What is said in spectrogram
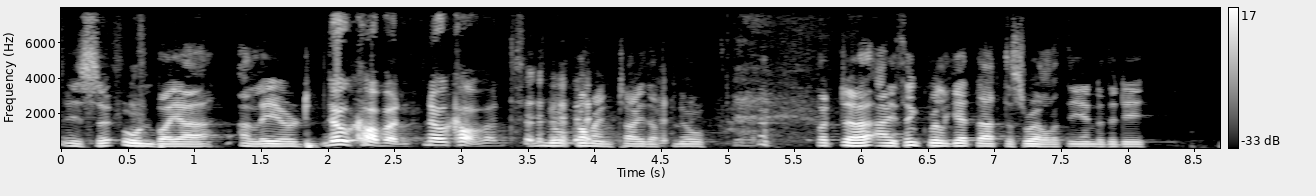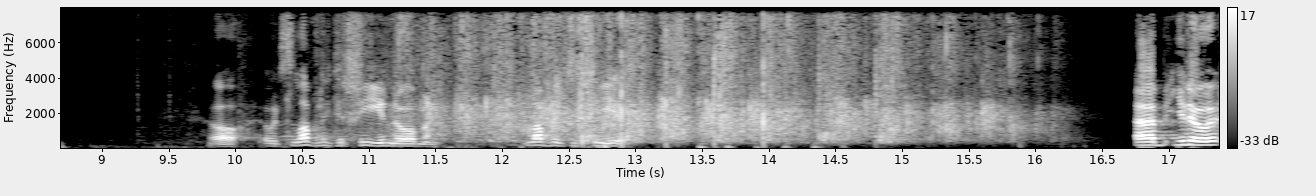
is uh, owned by a, a laird. No comment, no comment. no comment either, no. but uh, I think we'll get that as well at the end of the day. Oh, it's lovely to see you, Norman. Lovely to see you. Um, you know,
